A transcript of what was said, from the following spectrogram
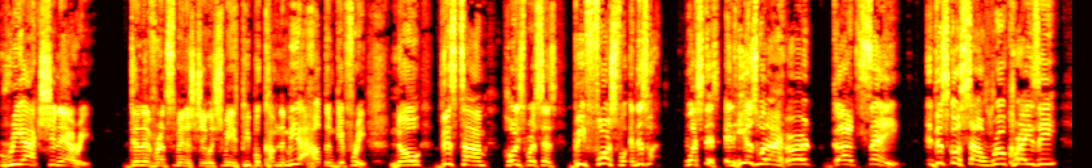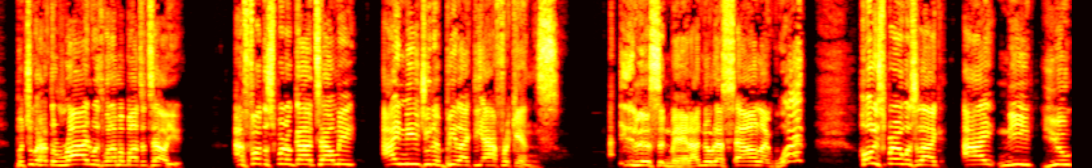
reactionary deliverance ministry, which means people come to me, I help them get free. No, this time, Holy Spirit says, be forceful. And this, one, watch this. And here's what I heard God say. This is to sound real crazy, but you're to have to ride with what I'm about to tell you. I felt the Spirit of God tell me, I need you to be like the Africans. Listen, man, I know that sound like what? Holy Spirit was like, I need you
